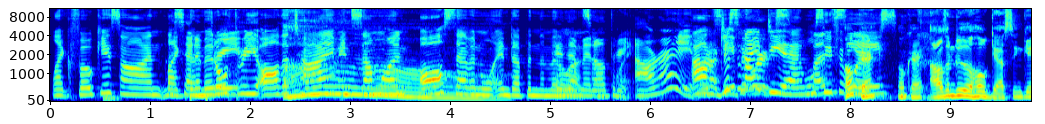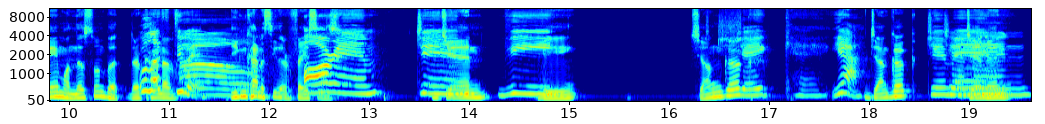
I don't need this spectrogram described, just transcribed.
Like focus on like the middle three. three. all the time, and someone all seven will end up in the middle. In the at middle some three. point. All right. I don't know, just an it works. idea. We'll see if it Let's Okay, works. okay. I was gonna do the whole guessing game on this one, but they're Well, kind let's of do it. you can kind of see their faces. RM, Jin, Jin, V, V, Jungkook, JK. Yeah, Jungkook, Jimin. Jimin.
